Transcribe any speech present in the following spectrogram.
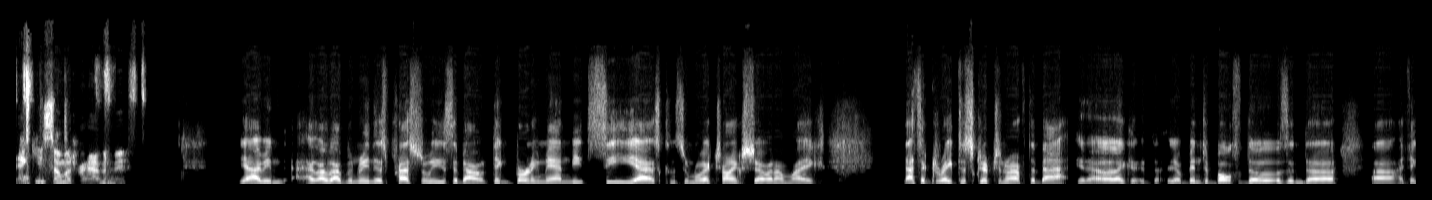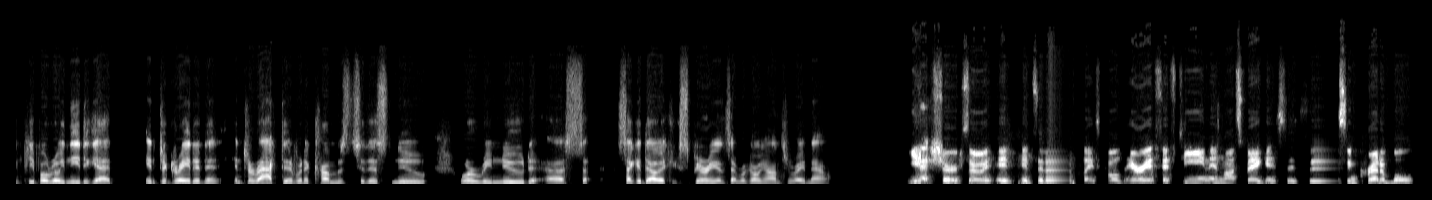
Thank you so much for having me. Yeah, I mean, I, have been reading this press release about I think Burning Man meets CES, Consumer Electronics Show, and I'm like, that's a great description right off the bat. You know, like you know, been to both of those, and uh, uh, I think people really need to get integrated and interactive when it comes to this new or renewed uh, psychedelic experience that we're going on through right now? Yeah, sure. So it, it's at a place called Area 15 in Las Vegas. It's this incredible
